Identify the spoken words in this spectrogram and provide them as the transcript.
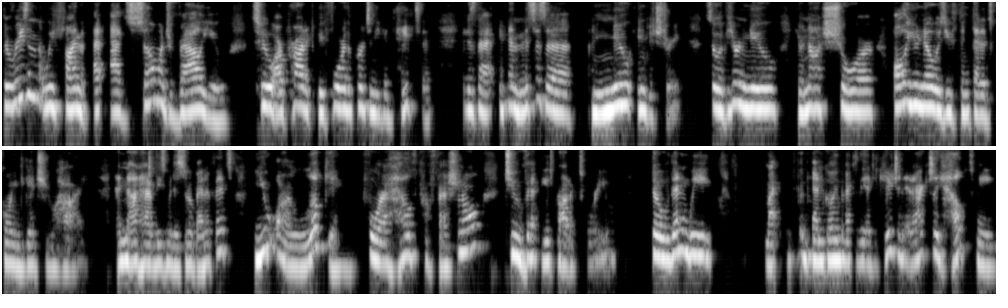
the reason that we find that that adds so much value to our product before the person even takes it is that, again, this is a, a new industry. So if you're new, you're not sure, all you know is you think that it's going to get you high and not have these medicinal benefits, you are looking for a health professional to vet these products for you. So then we, my again going back to the education, it actually helped me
